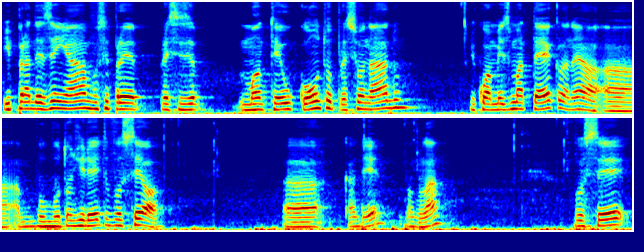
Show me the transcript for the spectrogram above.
E para desenhar, você pre precisa manter o Ctrl pressionado e com a mesma tecla, né, a, a, o botão direito, você, ó, uh, cadê? Vamos lá. Você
